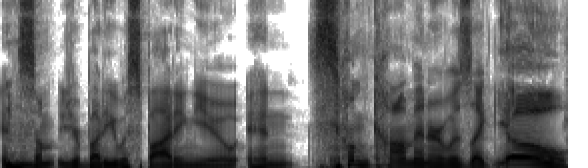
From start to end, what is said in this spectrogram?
and Mhm. some your buddy was spotting you, and some commenter was like, "Yo,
